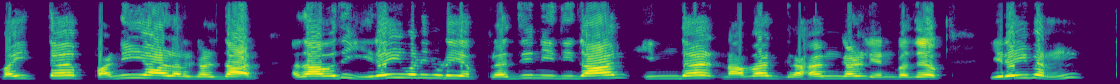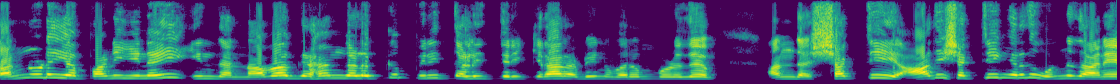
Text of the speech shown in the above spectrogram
வைத்த பணியாளர்கள் தான் அதாவது இறைவனினுடைய பிரதிநிதி தான் இந்த நவ கிரகங்கள் என்பது. இறைவன் தன்னுடைய பணியினை இந்த நவ கிரகங்களுக்கு பிரித்தளித்திருக்கிறார் அப்படின்னு வரும் பொழுது அந்த சக்தி ஆதிசக்திங்கிறது ஒண்ணுதானே.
